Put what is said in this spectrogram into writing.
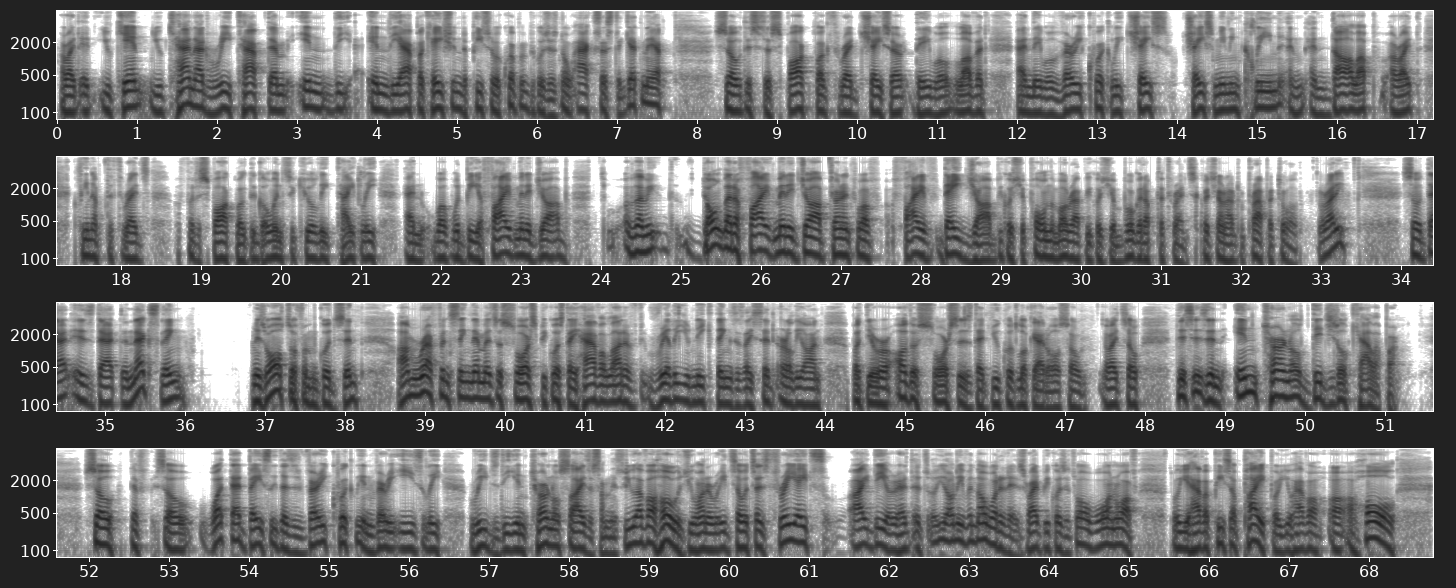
all right it, you can't you cannot retap them in the in the application the piece of equipment because there's no access to getting there so this is a spark plug thread chaser. They will love it and they will very quickly chase chase meaning clean and, and doll up, all right? Clean up the threads for the spark plug to go in securely, tightly, and what would be a five minute job. Let me don't let a five minute job turn into a five day job because you're pulling the motor up because you're boogered up the threads because you don't have the proper tool. Alrighty? So that is that. The next thing is also from Goodson. I'm referencing them as a source because they have a lot of really unique things, as I said early on, but there are other sources that you could look at also. All right, so this is an internal digital caliper. So the so what that basically does is very quickly and very easily reads the internal size of something. So you have a hose you want to read. So it says three eighths ID or you don't even know what it is, right? Because it's all worn off. Or you have a piece of pipe or you have a, a, a hole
